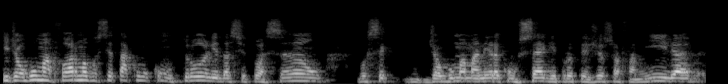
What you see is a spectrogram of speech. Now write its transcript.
que de alguma forma você está com o controle da situação, você de alguma maneira consegue proteger sua família,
